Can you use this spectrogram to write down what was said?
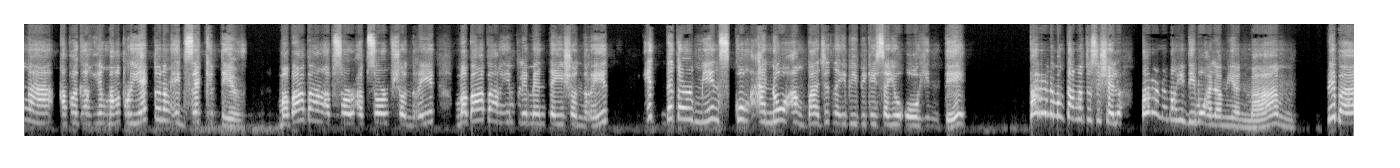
nga, kapag ang yung mga proyekto ng executive, mababa ang absor- absorption rate, mababa ang implementation rate, it determines kung ano ang budget na ibibigay sa'yo o hindi. Para namang tanga to si Shelo, para namang hindi mo alam yan, ma'am. ba?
